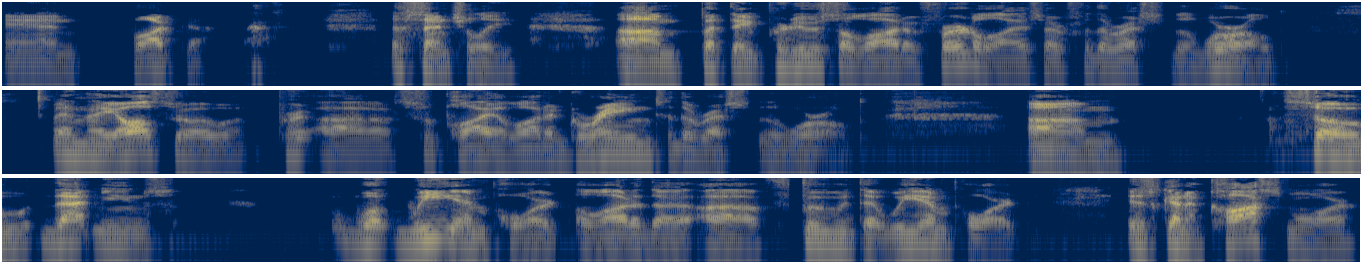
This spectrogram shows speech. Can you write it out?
and vodka, essentially. Um, but they produce a lot of fertilizer for the rest of the world. And they also uh, supply a lot of grain to the rest of the world. Um, so that means what we import, a lot of the uh, food that we import, is going to cost more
